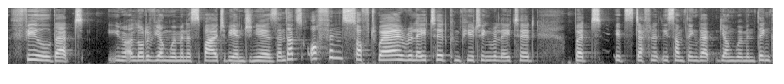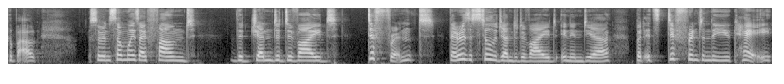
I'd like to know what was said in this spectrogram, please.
feel that you know a lot of young women aspire to be engineers, and that's often software related, computing related, but it's definitely something that young women think about. So in some ways, I found the gender divide different. There is a, still a gender divide in India, but it's different in the UK,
